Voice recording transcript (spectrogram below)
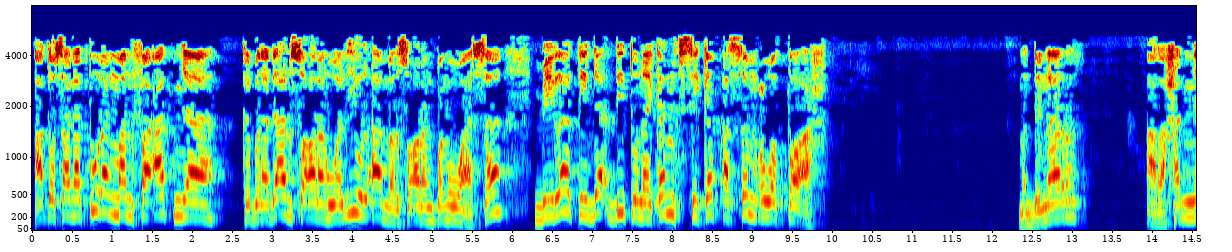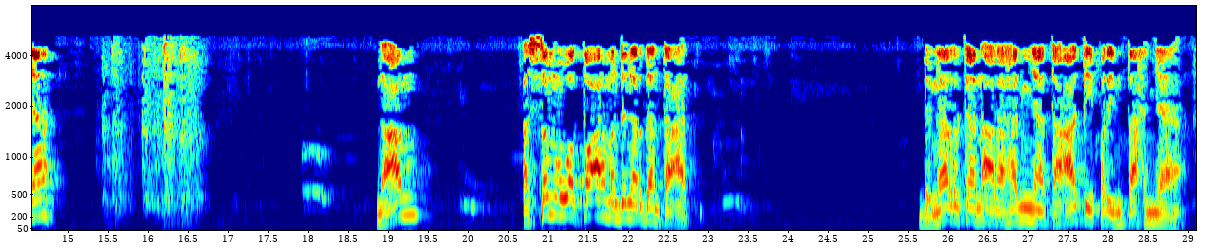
atau sangat kurang manfaatnya keberadaan seorang waliul amr, seorang penguasa bila tidak ditunaikan sikap as-sam'u wa ta'ah. Mendengar arahannya Naam as-sam'u wa ta'ah mendengar dan taat. Dengarkan arahannya, taati perintahnya.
